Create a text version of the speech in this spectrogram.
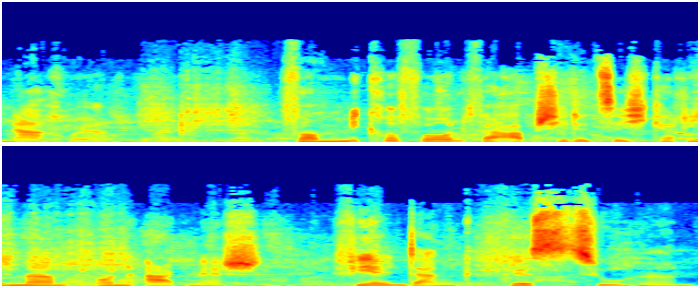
nachhören. Vom Mikrofon verabschiedet sich Karima und Agnes. Vielen Dank fürs Zuhören.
